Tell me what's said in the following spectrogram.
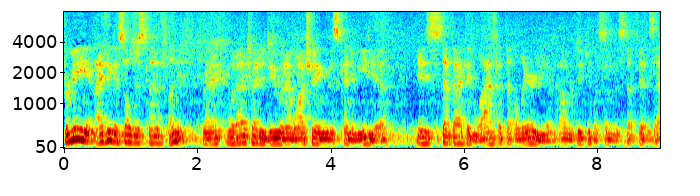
For me, I think it's all just kind of funny, right? What I try to do when I'm watching this kind of media is step back and laugh at the hilarity of how ridiculous some of this stuff is. I,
